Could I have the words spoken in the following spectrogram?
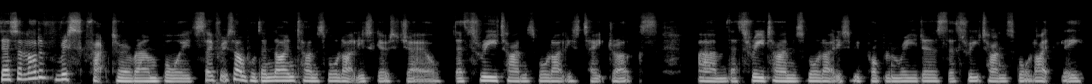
there's a lot of risk factor around boys. So, for example, they're nine times more likely to go to jail. They're three times more likely to take drugs. Um, they're three times more likely to be problem readers. They're three times more likely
